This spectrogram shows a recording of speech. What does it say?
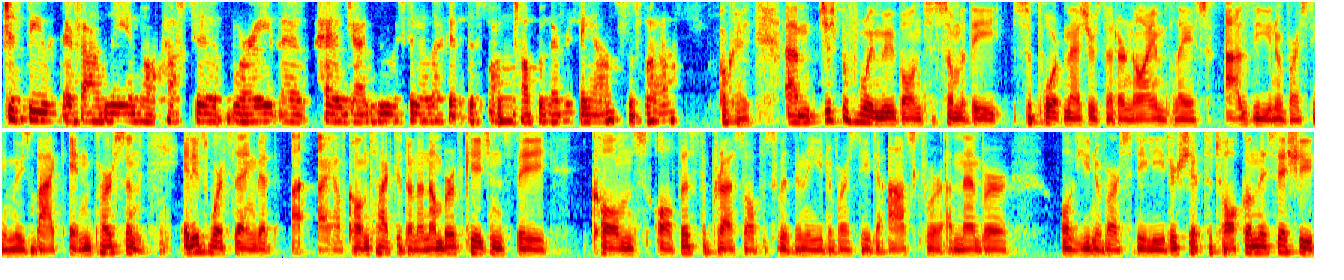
just be with their family and not have to worry about how January was going to look at this on top of everything else as well. Okay. Um, just before we move on to some of the support measures that are now in place as the university moves back in person, it is worth saying that I have contacted on a number of occasions the comms office, the press office within the university, to ask for a member of university leadership to talk on this issue.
